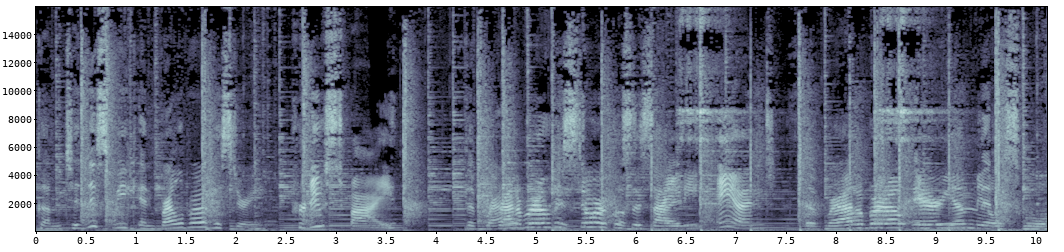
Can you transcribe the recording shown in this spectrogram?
Welcome to This Week in Brattleboro History, produced by the Brattleboro Historical Society and the Brattleboro Area Middle School.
